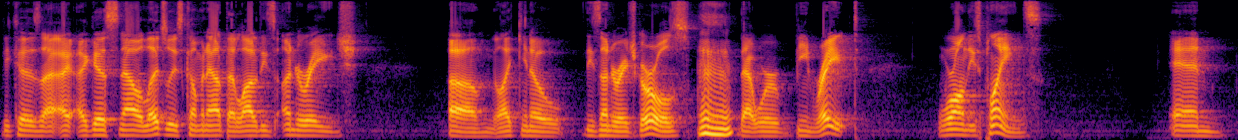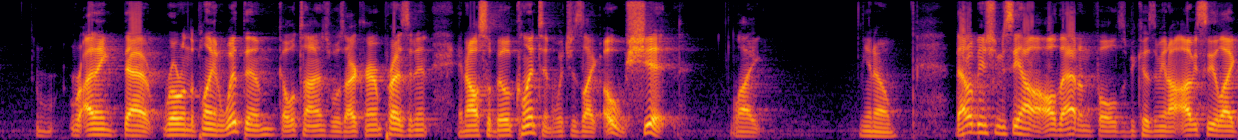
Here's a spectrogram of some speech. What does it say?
because I, I- I guess now allegedly it's coming out that a lot of these underage, um, like you know these underage girls Mm-hmm. that were being raped, were on these planes, and I think that rode on the plane with them a couple times was our current president and also Bill Clinton, which is like, oh shit, like you know that'll be interesting to see how all that unfolds because i mean obviously like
